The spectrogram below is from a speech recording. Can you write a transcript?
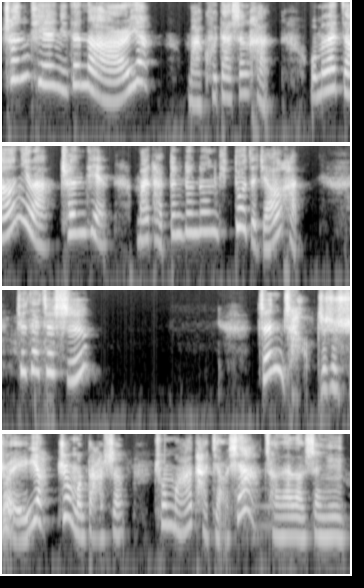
春天，你在哪儿呀？马库大声喊：“我们来找你了！”春天，玛塔咚咚咚跺着脚喊。就在这时，真吵！这是谁呀？这么大声！从玛塔脚下传来了声音。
